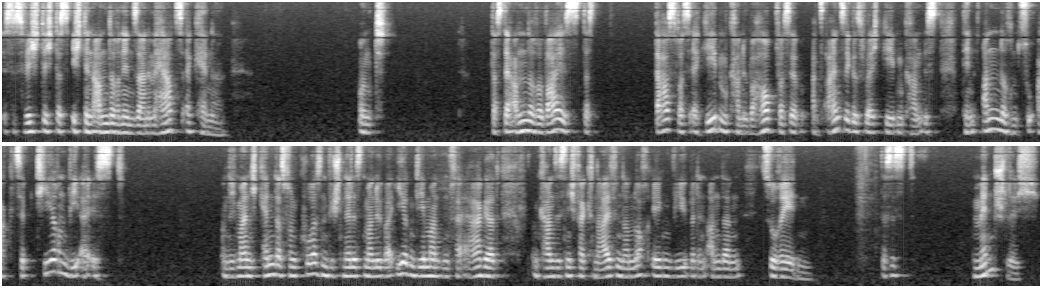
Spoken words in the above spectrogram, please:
Es ist wichtig, dass ich den anderen in seinem Herz erkenne und dass der andere weiß, dass das, was er geben kann, überhaupt, was er als einziges vielleicht geben kann, ist, den anderen zu akzeptieren, wie er ist und ich meine, ich kenne das von Kursen, wie schnell ist man über irgendjemanden verärgert und kann sich nicht verkneifen, dann noch irgendwie über den anderen zu reden. Das ist menschlich.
